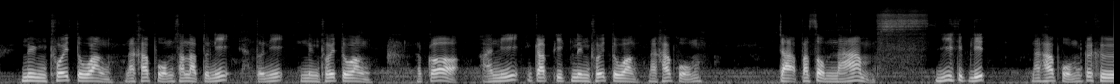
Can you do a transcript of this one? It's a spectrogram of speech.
1 ถ้วยตวงนะครับผมสำหรับตัวนี้ตัวนี้ 1 ถ้วยตวง แล้วก็อันนี้กับอีก 1 ถ้วยตวงนะครับผมจะผสมน้ำ20 ลิตรนะครับผมก็คือ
